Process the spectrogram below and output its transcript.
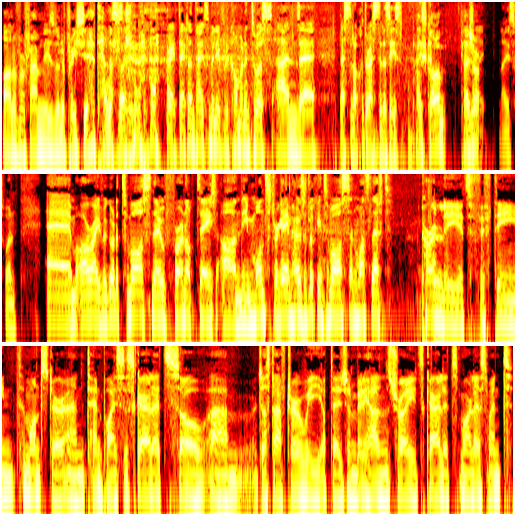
all of our families would appreciate that. Absolutely. Great. Declan, thanks a million for coming into us and uh, best of luck with the rest of the season. Thanks, Colin. Pleasure. Right, nice one. Um, all right, we'll go to Tomas now for an update on the Munster game. How's it looking, Tomas, and what's left? Currently, it's 15 to Munster and 10 points to Scarlets. So, um, just after we updated on Billy Holland's tried, Scarlets more or less went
